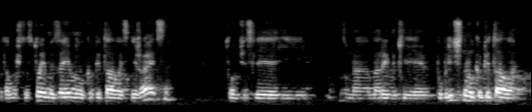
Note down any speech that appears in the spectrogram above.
потому что стоимость взаимного капитала снижается, в том числе и на, на рынке публичного капитала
